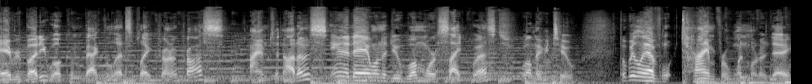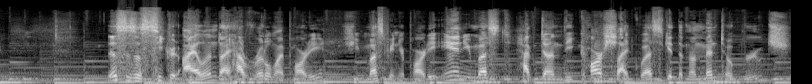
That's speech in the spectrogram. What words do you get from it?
Hey everybody, welcome back to Let's Play Chrono Cross. I am Tanatos, and today I want to do one more side quest. Well, maybe two, but we only have time for one more today. This is a secret island. I have Riddel my party. She must be in your party, and you must have done the car side quest to get the Memento Brooch.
